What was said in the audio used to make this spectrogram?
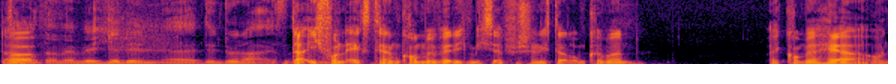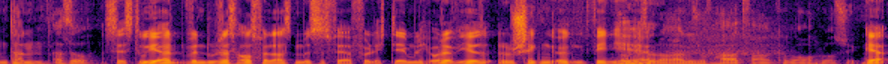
da, so, dann werden wir hier den, äh, den Döner essen. da ich von extern komme, werde ich mich selbstverständlich darum kümmern. Ich komme ja her und dann Achso, säst du ja, wenn du das Haus verlassen müsstest, wäre völlig dämlich. Oder wir äh, schicken irgendwen irgend so hierher. einen orangen Fahrradfahrer können wir auch losschicken. Ja,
